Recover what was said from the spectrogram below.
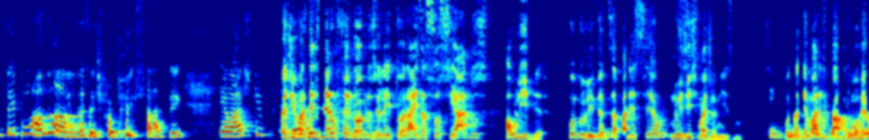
um tempo razoável, né, se a gente for pensar assim. Eu acho que. Mas digo, mas eles eram fenômenos eleitorais associados ao líder. Quando o líder uhum. desapareceu, não existe mais janismo. Sim, Quando Ademar de Barros morreu,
